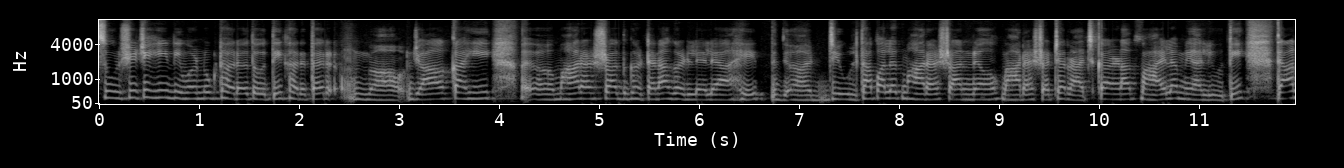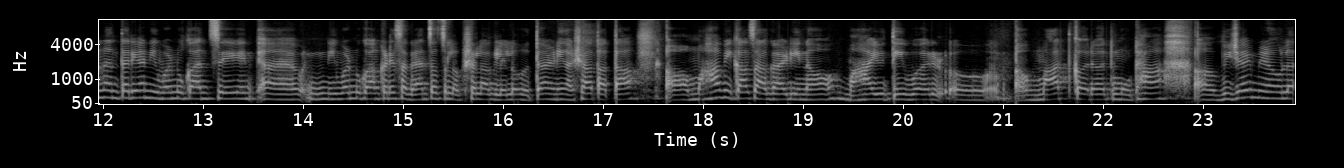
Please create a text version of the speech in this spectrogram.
चुरशीची ही निवडणूक ठरत होती. खरं तर ज्या काही महाराष्ट्रात घटना घडलेल्या आहेत ज- जी उलथापालत महाराष्ट्रानं महाराष्ट्राच्या राजकारणात पाहायला मिळाली होती. त्यानंतर या निवडणुकांचे निवडणुकांकडे सगळ्यांचंच लक्ष लागलेलं होतं आणि अशात आता महाविकास आघाडीनं महायुतीवर मात करत मोठा विजय मिळवला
